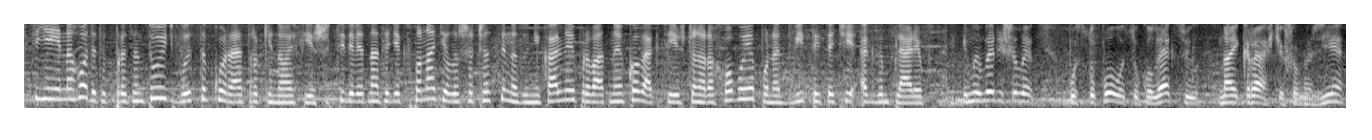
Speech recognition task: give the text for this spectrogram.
З цієї нагоди тут презентують виставку ретро кіноафіш. Ці 19 експонатів лише частина з унікальної приватної колекції, що нараховує понад дві тисячі екземплярів. І ми вирішили поступово цю колекцію, найкраще, що в нас є,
